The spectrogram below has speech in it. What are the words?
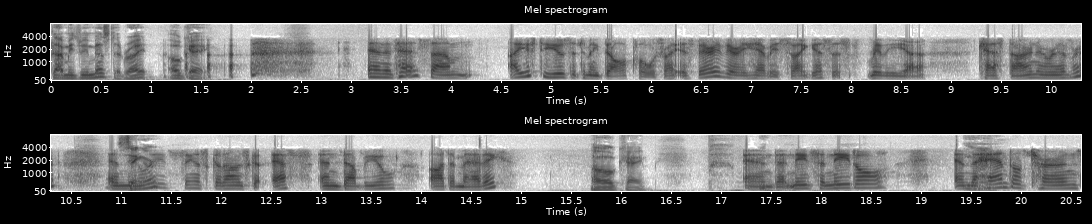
that means we missed it, right? Okay. and it has. Um, I used to use it to make doll clothes. Right? It's very very heavy, so I guess it's really uh, cast iron or whatever. And Singer? the only thing it's got on, it's got F and W automatic. Okay. And it needs a needle, and the handle turns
